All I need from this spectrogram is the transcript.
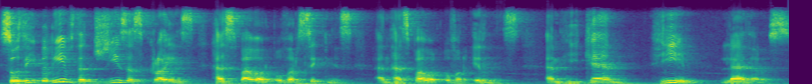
So they believe that Jesus Christ has power over sickness and has power over illness, and he can heal Lazarus.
